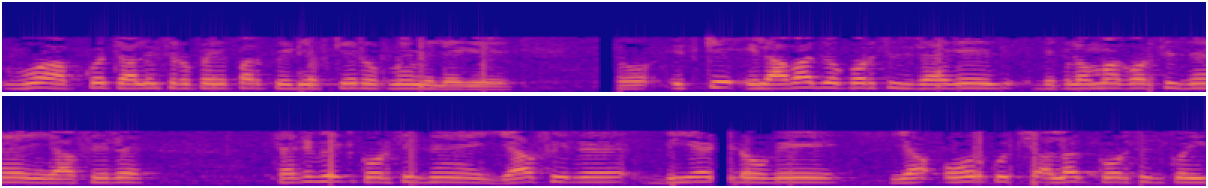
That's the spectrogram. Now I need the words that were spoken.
वो आपको चालीस रुपए पर पीडीएफ के रूप में मिलेंगे। तो इसके अलावा जो कोर्सेज रहेंगे डिप्लोमा कोर्सेज हैं या फिर सर्टिफिकेट कोर्सेज हैं, या फिर बीएड हो गए, या और कुछ अलग कोर्सेज कोई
